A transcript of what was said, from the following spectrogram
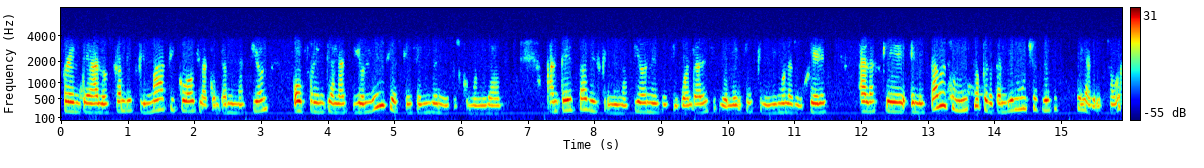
frente a los cambios climáticos, la contaminación o frente a las violencias que se viven en sus comunidades. Ante estas discriminaciones, desigualdades y violencias que vivimos las mujeres, a las que el Estado es sumiso, pero también muchas veces es el agresor,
